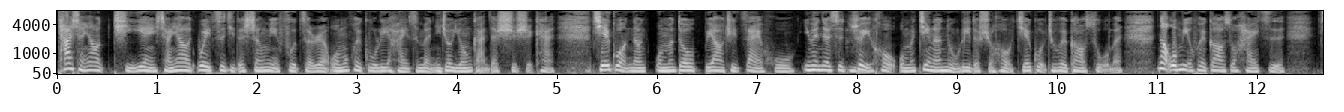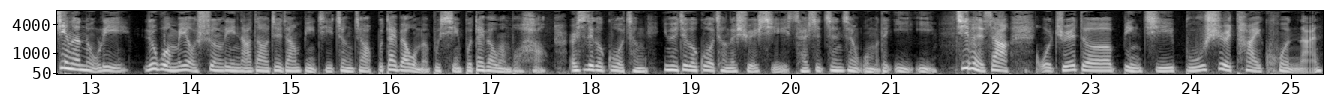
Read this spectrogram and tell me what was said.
他想要体验，想要为自己的生命负责任，我们会鼓励孩子们，你就勇敢的试试看。结果呢，我们都不要去在乎，因为那是最后我们尽了努力的时候，结果就会告诉我们。那我们也会告诉孩子，尽了努力，如果没有顺利拿到这张丙级证照，不代表我们不行，不代表我们不好，而是这个过程，因为这个过程的学习才是真正我们的意义。基本上，我觉得丙级不是太困难，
